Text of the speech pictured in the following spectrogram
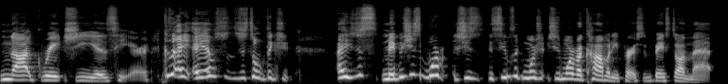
not great she is here. Because I, I just don't think she. I just maybe she's more. She's. It seems like more. She's more of a comedy person based on that.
